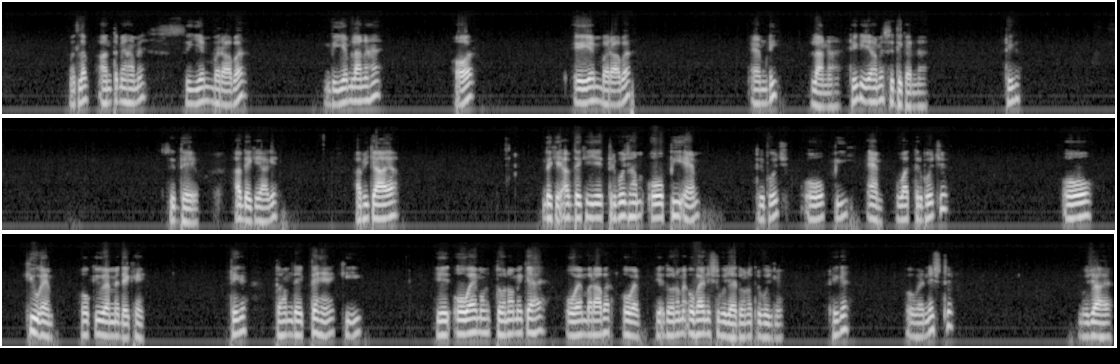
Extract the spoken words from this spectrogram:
मतलब अंत में हमें सी एम बराबर बी एम लाना है और ए एम बराबर एम डी लाना है। ठीक है, ये हमें सिद्ध करना है। ठीक है? सिद्धे। अब देखिए आगे। अभी क्या आया? देखिए, अब देखिए ये त्रिभुज हम ओ पी एम त्रिभुज ओ पी एम हुआ त्रिभुज O Q M O Q M में देखें। ठीक है? तो हम देखते हैं कि ये ओ एम दोनों में क्या है? ओ एम बराबर ओ एम ये दोनों में उभयनिष्ठ भुजा है, दोनों त्रिभुज में। ठीक है? उभयनिष्ठ भुजा है।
